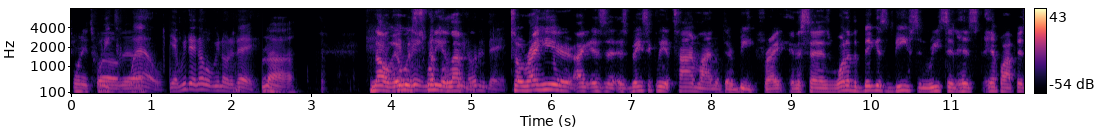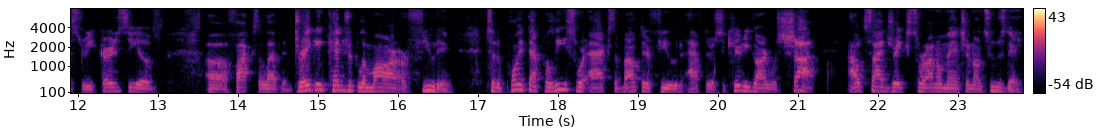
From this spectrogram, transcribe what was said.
2012. 2012. Yeah. we didn't know what we know today. Nah. No, it was didn't know what we 2011. So right here I, is is basically a timeline of their beef, right? And it says one of the biggest beefs in recent his hip hop history, courtesy of uh, Fox 11. Drake and Kendrick Lamar are feuding to the point that police were asked about their feud after a security guard was shot outside Drake's Toronto mansion on Tuesday.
